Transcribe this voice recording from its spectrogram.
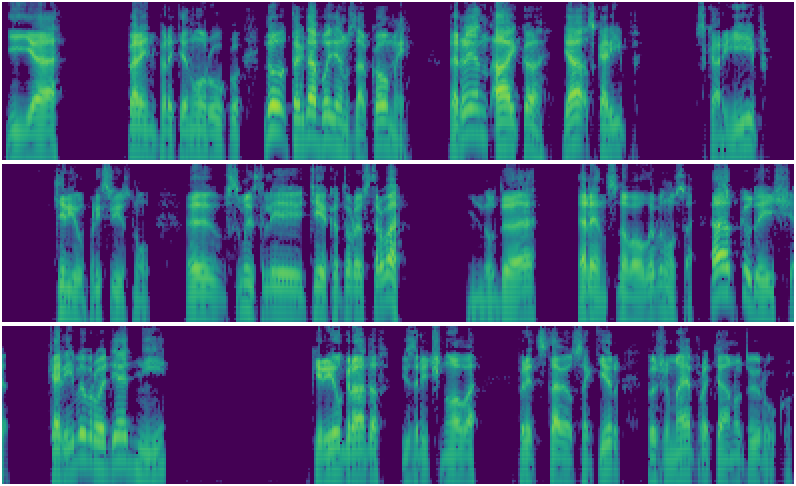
И я. Парень протянул руку. Ну, тогда будем знакомы. Рен Айко, я Скарип. Скарип? Кирилл присвистнул. Э, в смысле, те, которые острова? Ну да. Рен снова улыбнулся. А откуда еще? Карибы вроде одни. Кирилл Градов из Речного, представился Кир, пожимая протянутую руку.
